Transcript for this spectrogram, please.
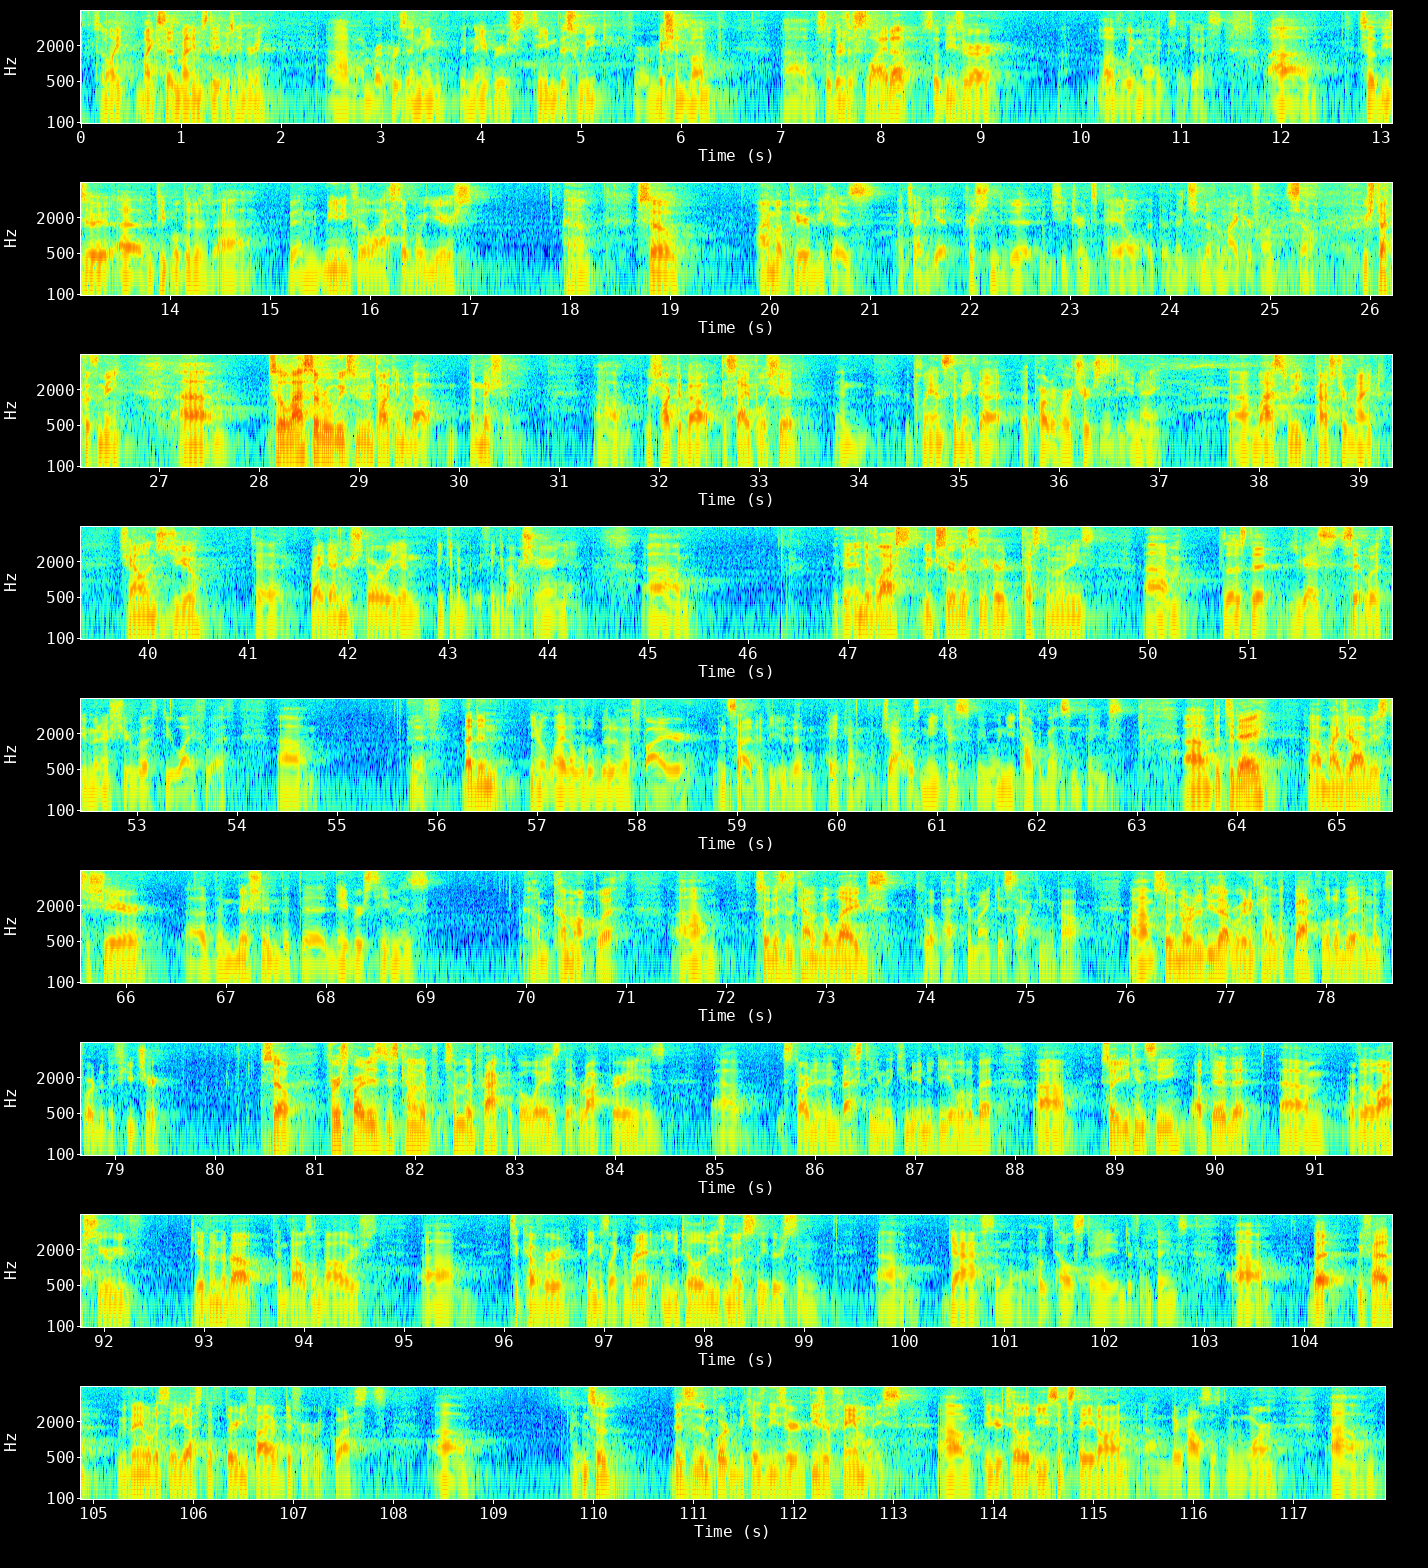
So, like Mike said, my name is David Henry. Um, I'm representing the Neighbors team this week for Mission Month. Um, so there's a slide up. So these are our lovely mugs, I guess. Um, so these are uh, the people that have uh, been meeting for the last several years. Um, so I'm up here because I tried to get Christian to do it, and she turns pale at the mention of a microphone. So you're stuck with me. Um, so the last several weeks we've been talking about a mission. Um, we've talked about discipleship and the plans to make that a part of our church's DNA. Um, last week, Pastor Mike challenged you to write down your story and thinking think about sharing it. Um, at the end of last week's service, we heard testimonies um, for those that you guys sit with, do ministry with, do life with. Um, and if that didn't, you know, light a little bit of a fire inside of you, then hey, come chat with me because maybe we need to talk about some things. Um, but today, uh, my job is to share uh, the mission that the Neighbors team has um, come up with. Um, so this is kind of the legs to what Pastor Mike is talking about. Um, so in order to do that, we're going to kind of look back a little bit and look forward to the future. So first part is just kind of the, some of the practical ways that Rockberry has uh, started investing in the community a little bit. Um, so you can see up there that um, over the last year we've given about $10,000 um, to cover things like rent and utilities mostly. There's some um, gas and a hotel stay and different things. Um, but we've had, we've been able to say yes to 35 different requests. Um, and so this is important because these are, these are families. Um, their utilities have stayed on, um, their house has been warm, um,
